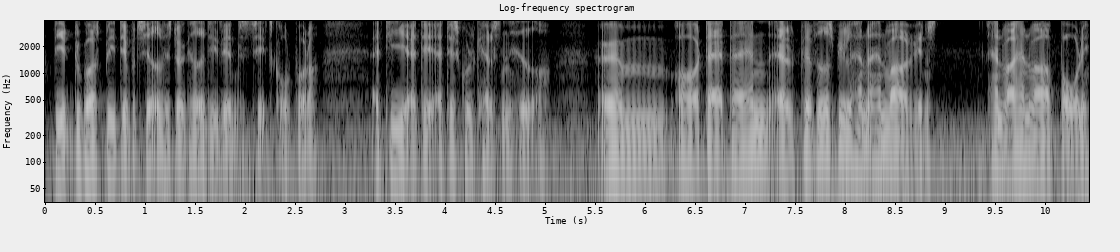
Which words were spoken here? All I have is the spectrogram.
Fordi du kan også blive deporteret, hvis du ikke havde dit identitetskort på dig. At, de, at, det, at det skulle kaldes en heder. Øhm, og da, da han, Per Federspil, han, han var venstre, han var, han var borgerlig.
